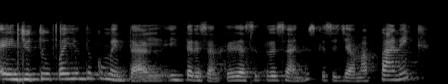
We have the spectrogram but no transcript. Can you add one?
En YouTube hay un documental interesante de hace tres años que se llama Panic,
